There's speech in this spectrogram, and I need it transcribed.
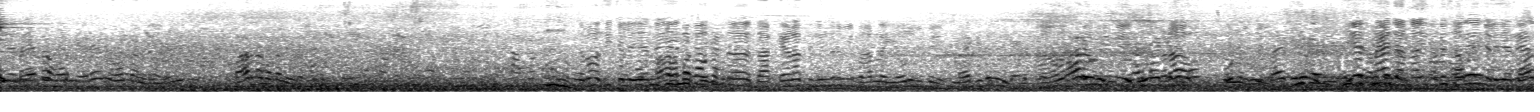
ਹੈ ਮੈਂ ਤਾਂ ਹੁਣ ਕਹਿ ਰਿਹਾ ਵੀ ਹੁਣ ਮੰਨ ਲਈ ਬਾਹਰਲਾ ਪਤਾ ਨਹੀਂ ਚਲੋ ਅਸੀਂ ਚਲੇ ਜਾਂਦੇ ਹਾਂ। ਬਾਕੀ ਦਾਖੇ ਵਾਲਾ ਤਜਿੰਦਰ ਵੀ ਬਾਹਰ ਲਈ ਉਹਨੂੰ ਵੀ ਭੇਜ ਦਿਓ। ਮੈਂ ਕਿਸੇ ਨੂੰ ਨਹੀਂ ਕਹਿਣਾ ਹਾਂ ਸਾਰੇ ਵੀ ਭੇਜ ਦਿਓ, ਖੜਾ ਹੋ ਇਹ ਮੈਂ ਜਾਂਦਾ ਜੀ ਤੁਹਾਡੇ ਸਾਹਮਣੇ ਚਲੇ ਜਾਂਦੇ ਹਾਂ।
